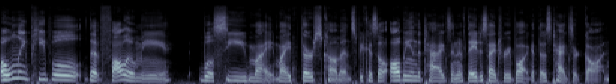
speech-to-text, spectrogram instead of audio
only people that follow me will see my my thirst comments because they'll all be in the tags and if they decide to reblog it those tags are gone.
